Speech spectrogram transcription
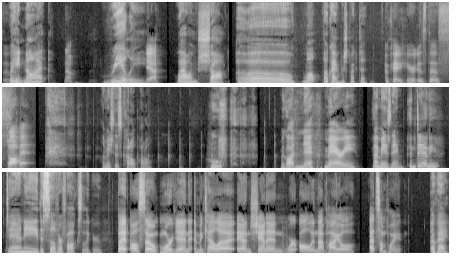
So- Wait, not no. really. Yeah. Wow, I'm shocked. Oh, well, okay, respect it. Okay, here is this. Stop it. Let me see this cuddle puddle. Who? Oh my God, Nick, Mary. I made his name. And Danny. Danny, the silver fox of the group. But also Morgan and Michaela and Shannon were all in that pile at some point. Okay,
